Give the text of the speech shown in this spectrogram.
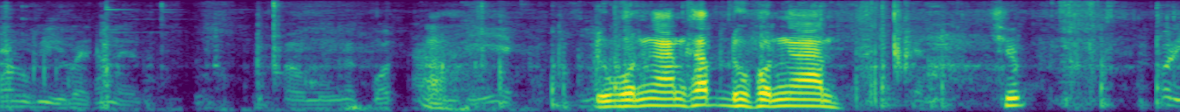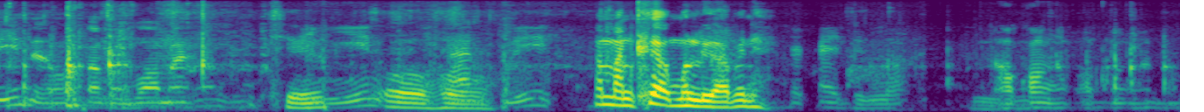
ว่าลูกพี่ไปทางไหนล่ะเอามือกดทางดีดูผลงานครับ ดูผลงานก็ได้ยินแต่ตอนผมบอกมาชื่ออย่างนี้โอ้โหนี่น้ำมันเครื่องมันเหลือไหมเนี่ยใกล้ๆถึงแล้วเอากล้องครับเอากล้องครับ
